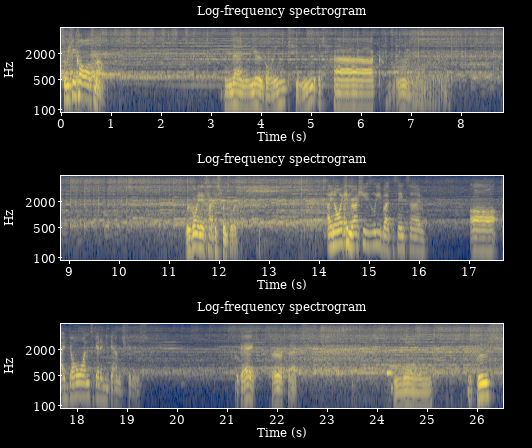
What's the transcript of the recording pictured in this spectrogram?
So we can call Ultimo. And then we are going to attack... Mm, we're going to attack his Twin Sword. I know I can rush easily, but at the same time, uh, I don't want him to get any damage triggers. Okay, perfect. And then the boost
